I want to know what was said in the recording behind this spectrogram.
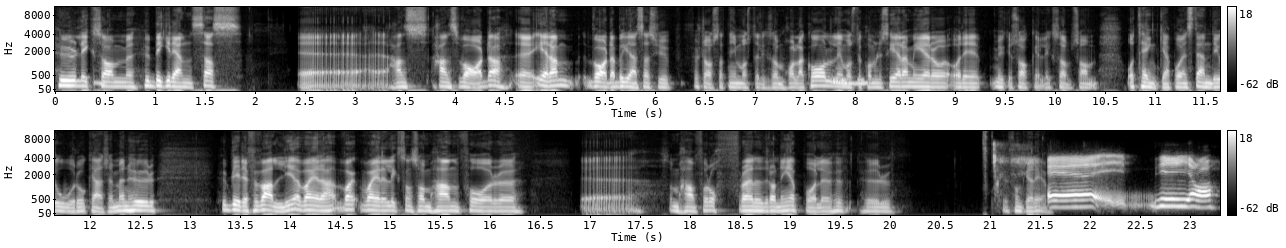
hur, liksom, hur begränsas eh, hans, hans vardag. Eh, eran vardag begränsas ju förstås att ni måste liksom hålla koll, ni måste mm. kommunicera mer och, och det är mycket saker liksom som att tänka på, en ständig oro kanske. Men hur, hur blir det för Valje? Vad är det, vad, vad är det liksom som han får eh, som han får offra eller dra ner på eller hur, hur, hur funkar det? Eh, vi, ja,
